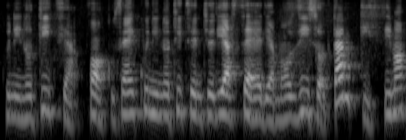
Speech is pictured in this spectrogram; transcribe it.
quindi notizia Focus, eh, quindi notizia in teoria seria, ma ho riso tantissimo,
